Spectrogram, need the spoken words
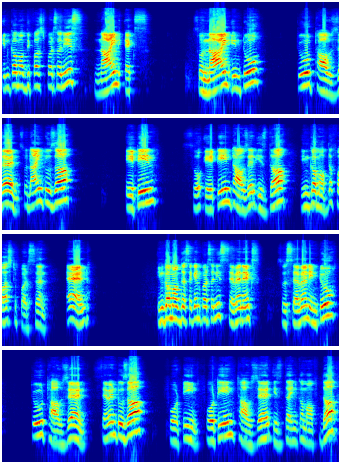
income of the first person is 9x. So 9 into 2000. So 9 to the 18. So 18,000 is the income of the first person and income of the second person is 7x. So 7 into 2000. 7 to the 14. 14,000 is the income of the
